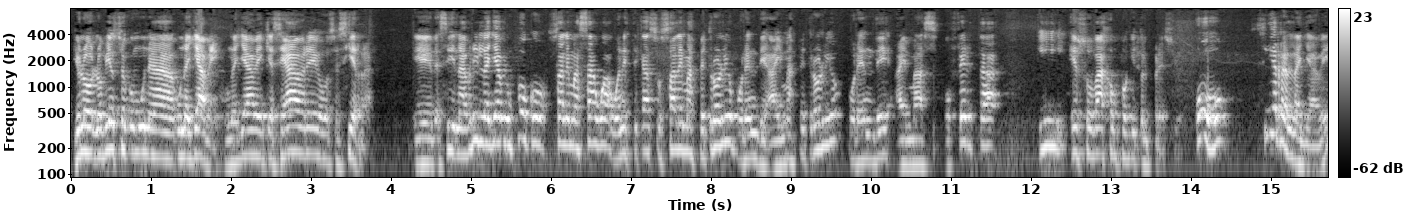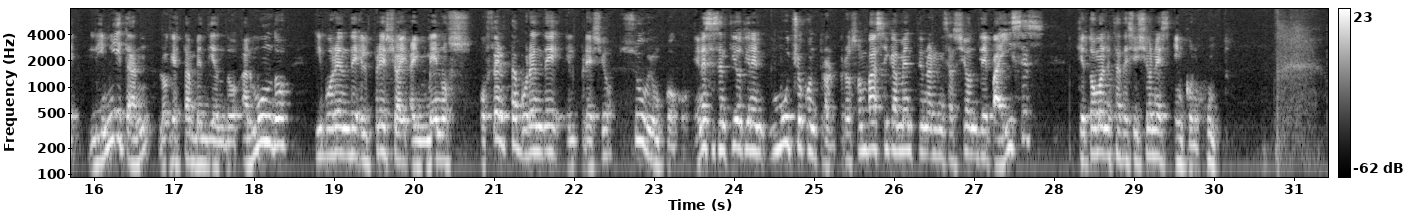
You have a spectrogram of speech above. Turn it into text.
Yo lo, pienso como una, llave, una llave que se abre o se cierra. Eh, deciden abrir la llave un poco, sale más agua, o en este caso sale más petróleo, por ende hay más petróleo, por ende hay más oferta y eso baja un poquito el precio. O cierran la llave, limitan lo que están vendiendo al mundo y por ende el precio, hay, hay, menos oferta, por ende el precio sube un poco. En ese sentido tienen mucho control, pero son básicamente una organización de países que toman estas decisiones en conjunto.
